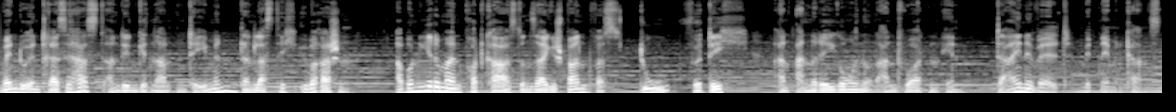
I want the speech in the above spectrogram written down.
wenn du Interesse hast an den genannten Themen, dann lass dich überraschen. Abonniere meinen Podcast und sei gespannt, was du für dich an Anregungen und Antworten in deine Welt mitnehmen kannst.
